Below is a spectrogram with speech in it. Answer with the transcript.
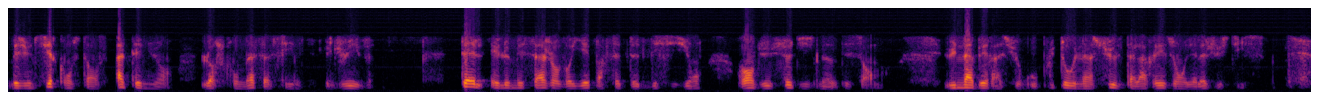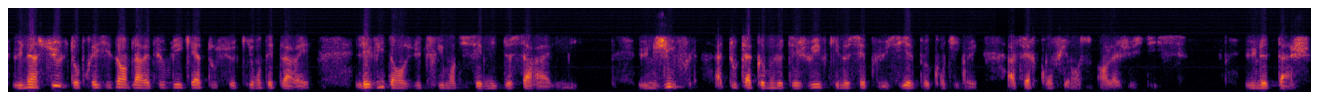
mais une circonstance atténuante lorsqu'on assassine une juive. Tel est le message envoyé par cette décision rendue ce 19 décembre une aberration, ou plutôt une insulte à la raison et à la justice. Une insulte au président de la République et à tous ceux qui ont déclaré l'évidence du crime antisémite de Sarah Halimi. Une gifle à toute la communauté juive qui ne sait plus si elle peut continuer à faire confiance en la justice. Une tâche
